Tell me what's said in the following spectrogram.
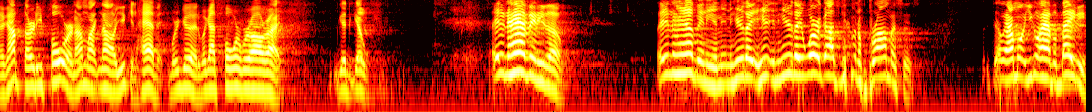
Heck, I'm 34, and I'm like, no, you can have it. We're good. We got four. We're all right. Good to go. They didn't have any, though. They didn't have any, and, and here they here, and here they were. God's giving them promises. Tell me, I'm gonna, you're gonna have a baby.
